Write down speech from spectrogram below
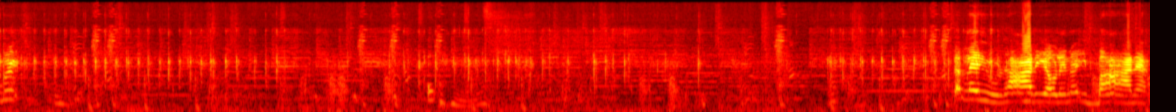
ไม่โอ้โห เล่นอยู่ท่าเดียวเลยนะอีบ้าเนี่ย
